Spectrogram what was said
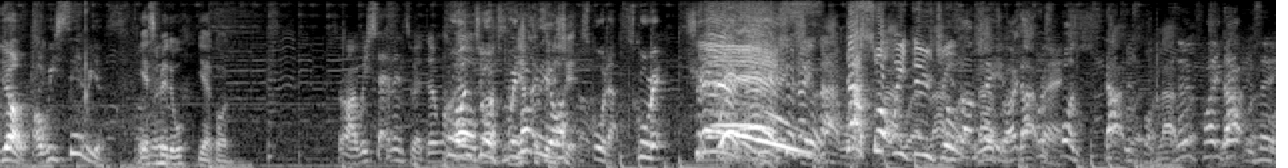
Yo, are we serious? Yes, middle. Yeah, go on. It's alright. We're settling into it. Don't worry. Go on, oh, George. Win Yeah, it. finish it. Score that. Score it. Yes! That's what we do, George. what I'm saying. That response. That response. Like play that with me.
